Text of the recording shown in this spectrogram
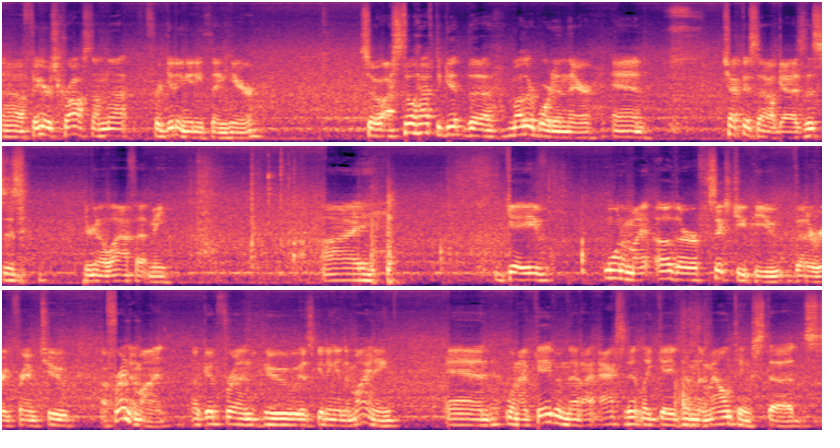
uh, fingers crossed I'm not forgetting anything here. So I still have to get the motherboard in there and check this out guys. This is, you're going to laugh at me. I gave one of my other 6 GPU Veddha rig frame to a friend of mine, a good friend who is getting into mining and when I gave him that, I accidentally gave him the mounting studs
